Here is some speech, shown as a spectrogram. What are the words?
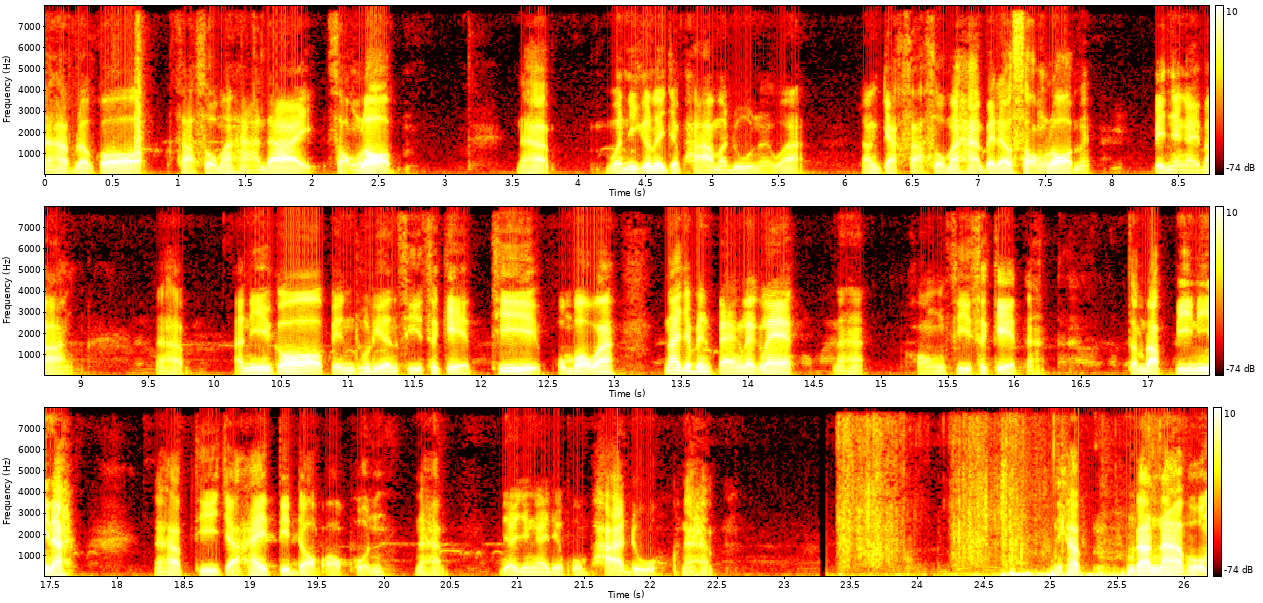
นะครับ แล้วก็สะสมอาหารได้สองรอบนะครับ วันนี้ก็เลยจะพามาดูหน่อยว่า หลังจากสะสมอาหารไปแล้วสองรอบเนี่ยเป็นยังไงบ้างนะครับ อันนี้ก็เป็นทุเรียนสีสเกตที่ผมบอกว่าน่าจะเป็นแปลงแรกๆนะฮะของสีสเกตนะสำหรับปีนี้นะนะครับ ที่จะให้ติดดอกออกผลนะครับ เดี๋ยวยังไงเดี๋ยวผมพาดูนะครับ นี่ครับด้านหน้าผม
